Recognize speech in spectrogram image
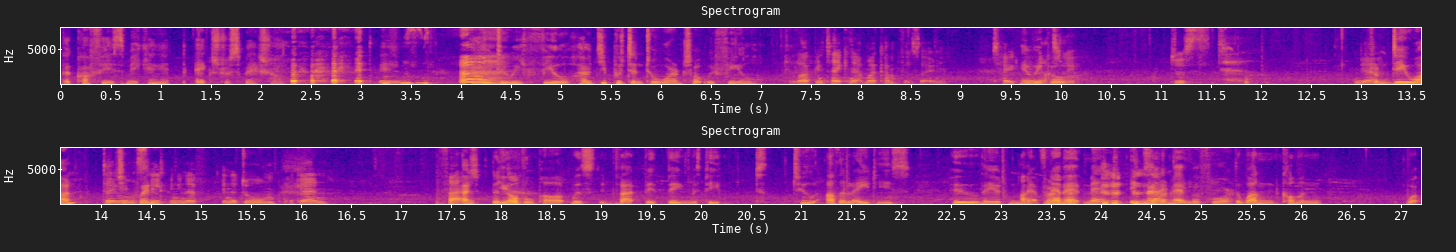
The coffee is making it extra special. It is. How do we feel? How do you put into words what we feel? well, I've been taken out of my comfort zone. Totally. Here we go. Just. Yeah. From day one, day did you one when- sleeping in a in a dorm again. In fact, And the you- novel part was, in fact, being with people, two other ladies who They had I've never never met. Exactly. Never met before. The one common, well,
